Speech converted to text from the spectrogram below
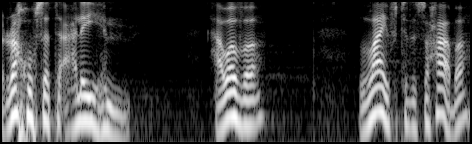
رخصت عليهم however life to the Sahaba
